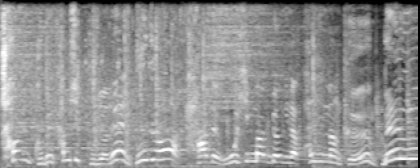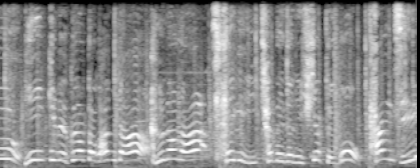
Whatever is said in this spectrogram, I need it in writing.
1939년엔 무려 450만 병이나 팔린 만큼 매우 인기를 끌었다고 합니다. 그러나 세계 2차 대전이 시작되고 당시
